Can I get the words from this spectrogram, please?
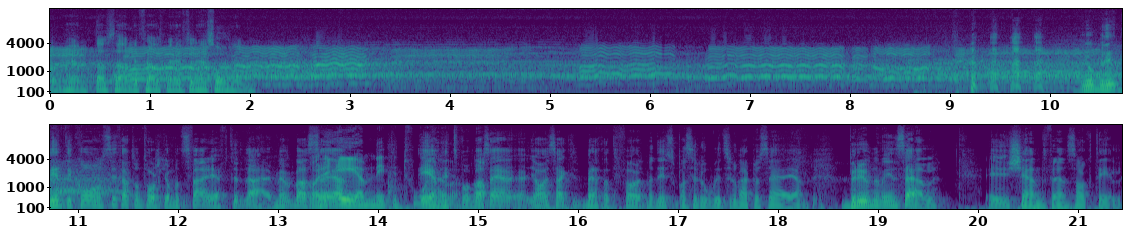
De hämtas aldrig fransmän efter den här sången. Jo, men det, det är inte konstigt att de torskar mot Sverige efter det där. Men bara Var säga... det EM 92? EM här, 92. va? Bara säga, jag har säkert berättat det förut, men det är så pass roligt så det är värt att säga igen. Bruno Wintzell är ju känd för en sak till.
